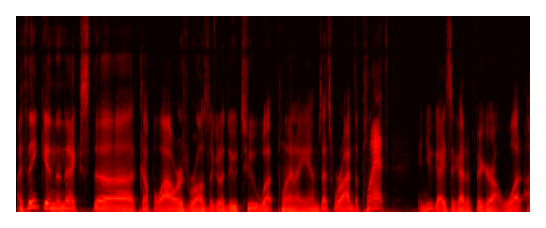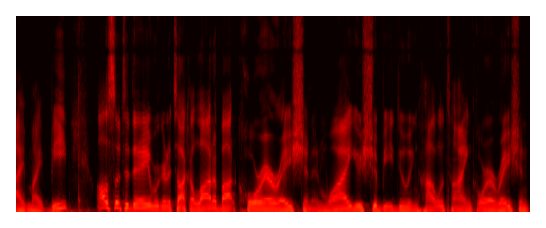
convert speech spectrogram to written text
I think in the next uh, couple hours, we're also going to do two What Plant I Ams. That's where I'm the plant, and you guys have got to figure out what I might be. Also, today, we're going to talk a lot about core aeration and why you should be doing hollow tine core aeration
